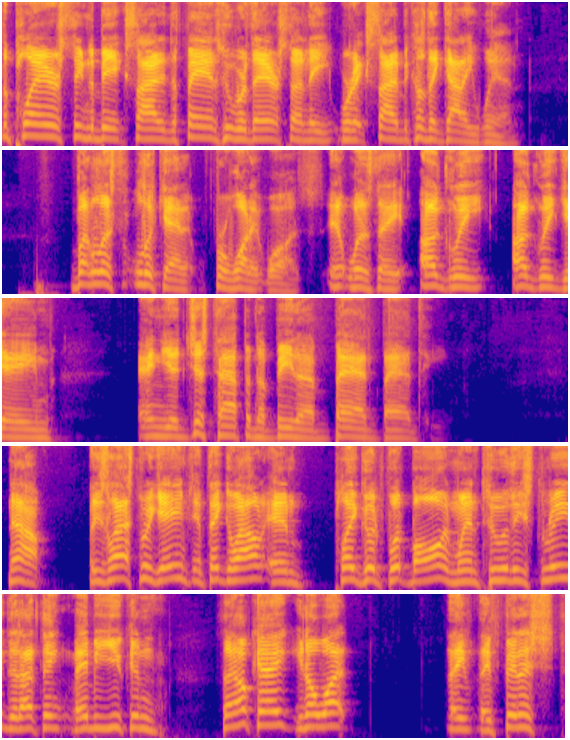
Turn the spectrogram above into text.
the players seem to be excited. The fans who were there Sunday were excited because they got a win. But let's look at it for what it was. It was a ugly, ugly game, and you just happen to beat a bad, bad team. Now, these last three games, if they go out and play good football and win two of these three, then I think maybe you can say, okay, you know what? They they finished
